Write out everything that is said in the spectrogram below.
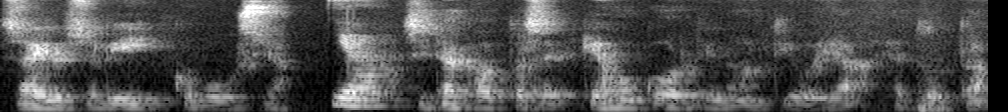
säilyy se liikkuvuus ja joo. sitä kautta se kehon koordinaatio ja, ja tuota,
